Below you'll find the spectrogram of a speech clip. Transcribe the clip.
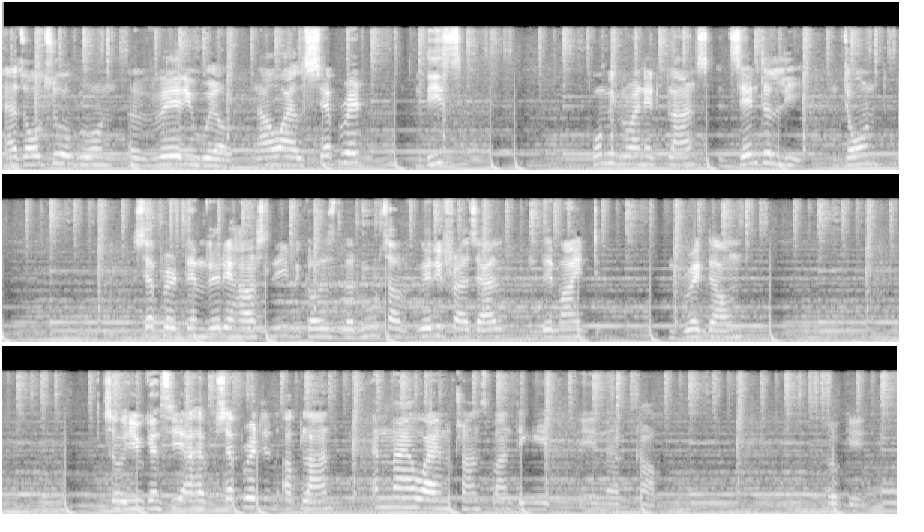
has also grown very well. Now I'll separate these pomegranate plants gently. Don't separate them very harshly because the roots are very fragile. They might break down. So you can see I have separated a plant and now I am transplanting it in a cup. Okay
